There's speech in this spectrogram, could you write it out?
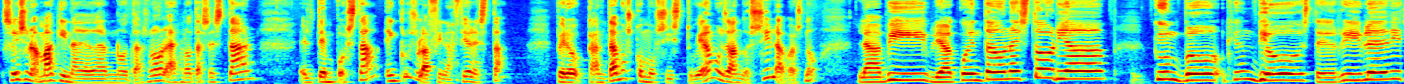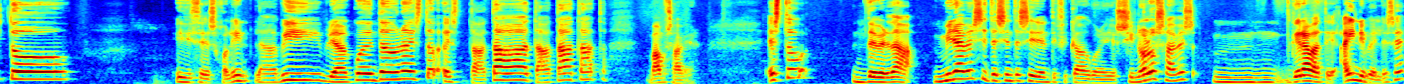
sois una máquina de dar notas, ¿no? Las notas están, el tempo está, e incluso la afinación está, pero cantamos como si estuviéramos dando sílabas, ¿no? La Biblia cuenta una historia que un, que un Dios terrible dictó. Y dices, jolín, la Biblia cuenta una historia, ta, ta, ta, ta, ta, ta. Vamos a ver. Esto, de verdad, mira a ver si te sientes identificado con ellos. Si no lo sabes, mmm, grábate. Hay niveles, ¿eh?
